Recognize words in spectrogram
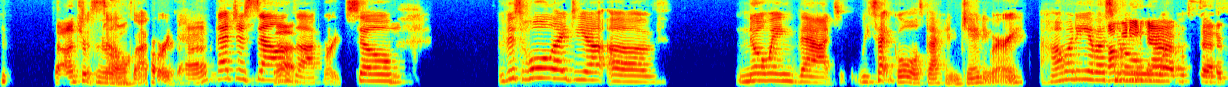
The entrepreneur awkward. Huh? That just sounds Yeah. awkward. So Mm-hmm. this whole idea of knowing that we set goals back in January. How many of us How many have set a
